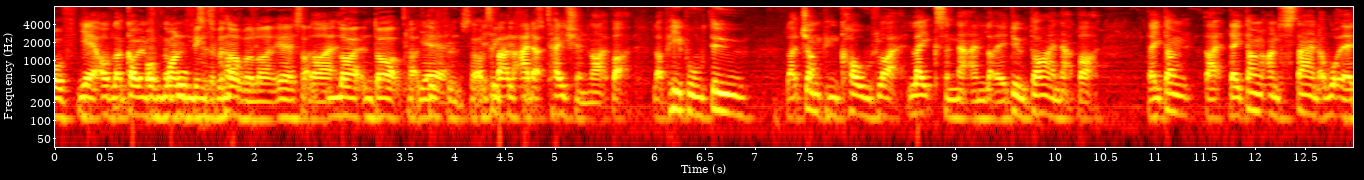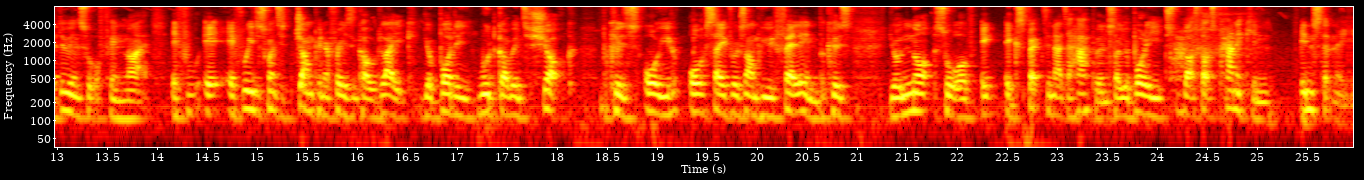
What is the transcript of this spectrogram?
of yeah of like going of from one thing to, to, the another. cold. Like yeah, it's like, Like- light and dark, like difference. Like it's about difference. adaptation like but like people do like jump in cold like lakes and that and like they do die in that but they don't like they don't understand uh, what they're doing sort of thing like if if we just went to jump in a freezing cold lake your body would go into shock because or you or say for example you fell in because you're not sort of expecting that to happen. So your body like, starts panicking instantly.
